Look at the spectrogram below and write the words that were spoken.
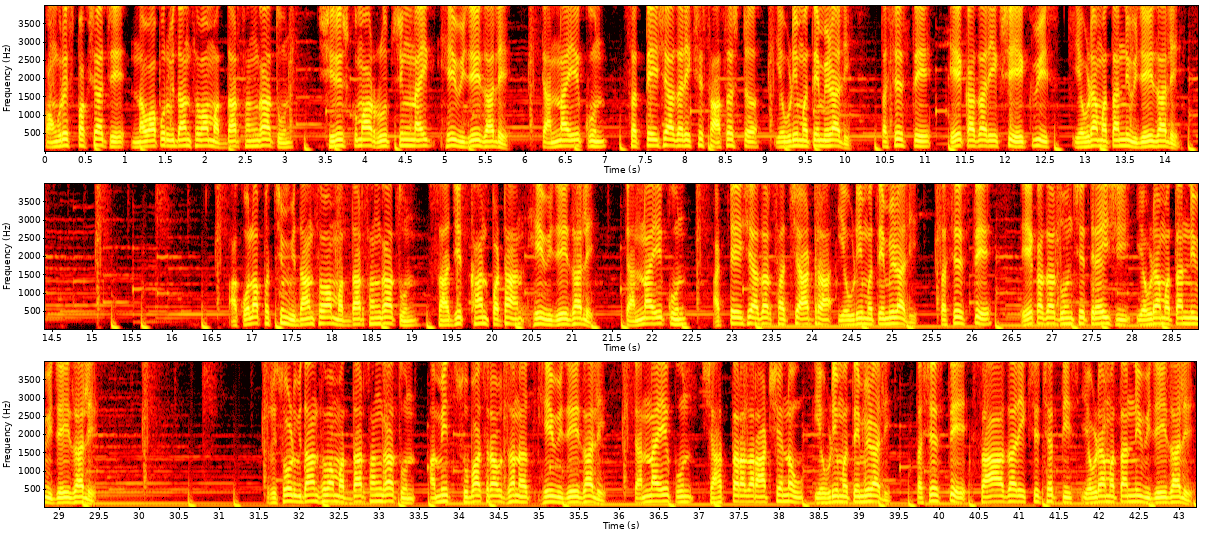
काँग्रेस पक्षाचे नवापूर विधानसभा मतदारसंघातून शिरीषकुमार रूपसिंग नाईक हे विजयी झाले. त्यांना एकूण सत्याऐंशी हजार एकशे सहासष्ट एवढी मते मिळाली. तसेच ते एक हजार एकशे एकवीस एवढ्या मतांनी विजयी झाले. अकोला पश्चिम विधानसभा मतदारसंघातून साजिद खान पठाण हे विजयी झाले. त्यांना एकूण अठ्ठ्याऐंशी हजार सातशे अठरा एवढी मते मिळाली. तसेच ते एक हजार दोनशे त्र्याऐंशी एवढ्या मतांनी विजयी झाले. रिसोड विधानसभा मतदारसंघातून अमित सुभाषराव झनक हे विजयी झाले. त्यांना एकूण शहात्तर हजार आठशे नऊ एवढी मते मिळाली. तसेच ते सहा हजार एकशे छत्तीस एवढ्या मतांनी विजयी झाले.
